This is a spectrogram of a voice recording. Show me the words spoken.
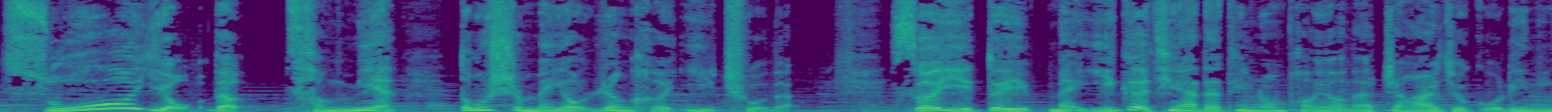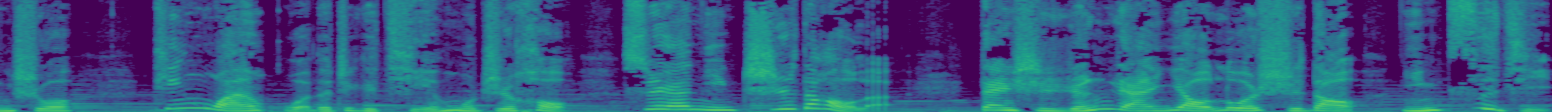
所有的层面都是没有任何益处的。所以，对每一个亲爱的听众朋友呢，真儿就鼓励您说：听完我的这个节目之后，虽然您知道了，但是仍然要落实到您自己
